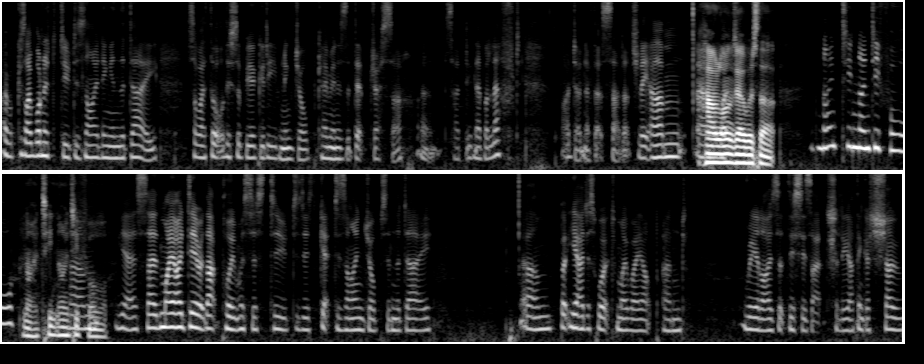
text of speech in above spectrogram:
because I wanted to do designing in the day, so I thought this would be a good evening job. Came in as a dep dresser, and sadly never left. I don't know if that's sad actually. Um, how um, long ago was that? 1994. 1994. Um, yeah, so my idea at that point was just to, to just get design jobs in the day. Um, but yeah, I just worked my way up and realised that this is actually, I think, a show,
